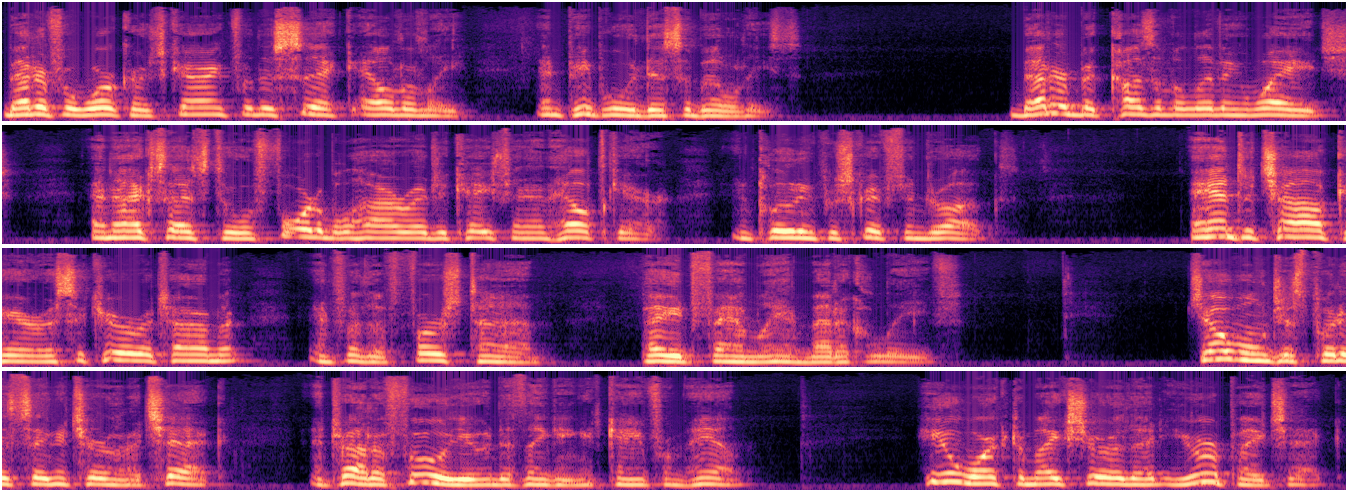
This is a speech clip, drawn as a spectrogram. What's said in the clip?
better for workers caring for the sick, elderly, and people with disabilities. Better because of a living wage and access to affordable higher education and health care, including prescription drugs. And to child care, a secure retirement, and for the first time, paid family and medical leave. Joe won't just put his signature on a check and try to fool you into thinking it came from him. He'll work to make sure that your paycheck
